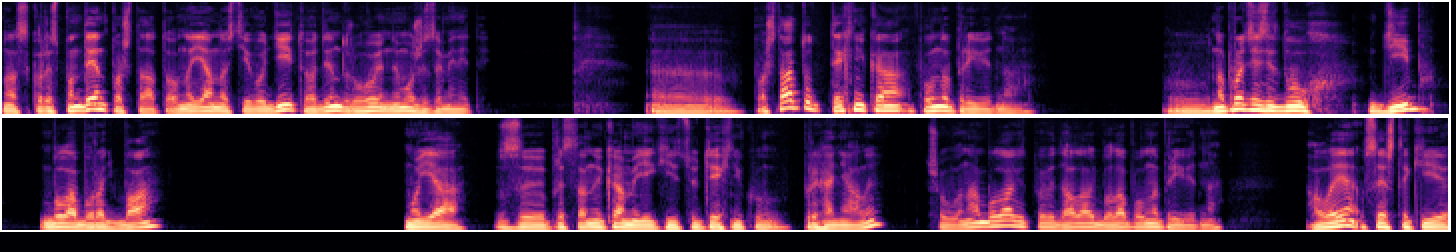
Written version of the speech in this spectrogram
нас кореспондент по штату, а в наявності водій, то один другого не може замінити. По штату техніка повнопривідна. На протязі двох діб була боротьба моя з представниками, які цю техніку приганяли, щоб вона була відповідала і була повнопривідна. Але все ж таки е,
